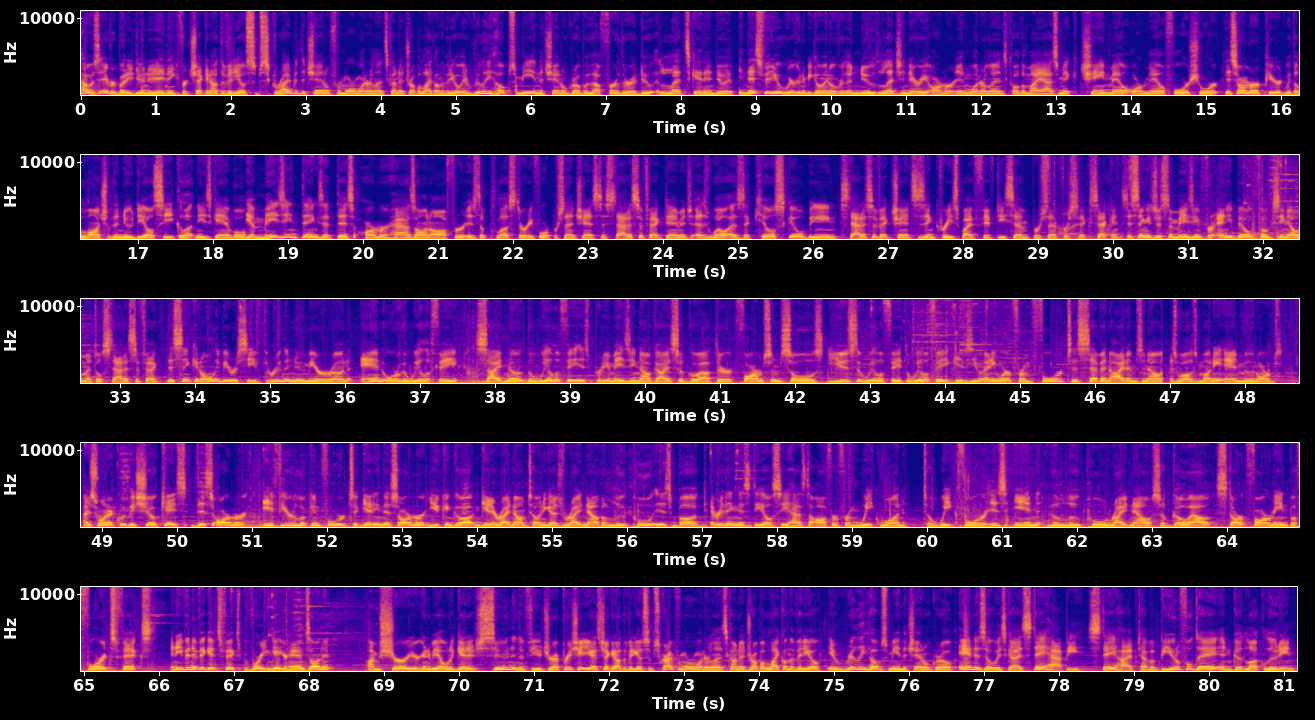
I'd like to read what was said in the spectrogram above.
How is everybody doing today? Thank you for checking out the video. Subscribe to the channel for more Wonderlands content. Drop a like on the video. It really helps me and the channel grow. But without further ado, let's get into it. In this video, we're going to be going over the new legendary armor in Wonderlands called the Miasmic Chainmail, or Mail for short. This armor appeared with the launch of the new DLC, Gluttony's Gamble. The amazing things that this armor has on offer is the plus 34% chance to status effect damage, as well as the kill skill being status effect chances increased by 57% for 6 seconds seconds. This thing is just amazing for any build focusing elemental status effect. This thing can only be received through the new mirror run and or the Wheel of Fate. Side note, the Wheel of Fate is pretty amazing now, guys, so go out there, farm some souls, use the Wheel of Fate. The Wheel of Fate gives you anywhere from four to seven items now, as well as money and moon orbs. I just wanted to quickly showcase this armor. If you're looking forward to getting this armor, you can go out and get it right now. I'm telling you guys right now, the loot pool is bugged. Everything this DLC has to offer from week one to week four is in the loot pool right now. So go out, start farming before it's fixed. And even if it gets fixed before you can get your hands on it, I'm sure you're going to be able to get it soon in the future. I appreciate you guys checking out the video. Subscribe for more Wonderlands content. Drop a like on the video. It really helps me and the channel grow. And as always, guys, stay happy, stay hyped, have a beautiful day, and good luck looting.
